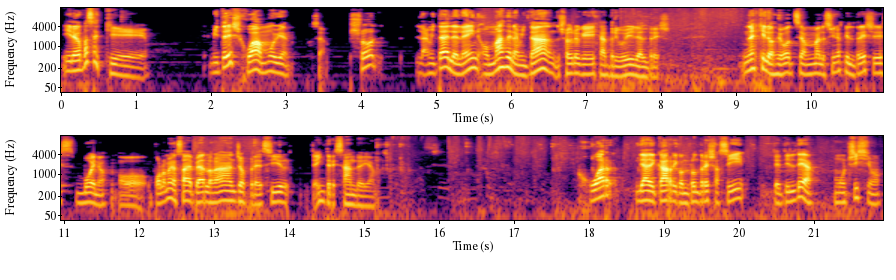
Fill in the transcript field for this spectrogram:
Y lo que pasa es que... Mi Thresh jugaba muy bien. O sea, yo... La mitad de la lane, o más de la mitad, yo creo que es atribuible al Thresh. No es que los de bot sean malos, sino que el Thresh es bueno. O por lo menos sabe pegar los ganchos, predecir. Es interesante, digamos. Jugar ya de carry contra un Thresh así, te tiltea muchísimo.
